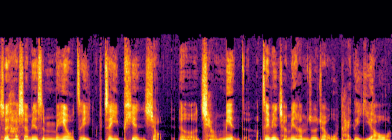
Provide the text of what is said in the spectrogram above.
所以它下面是没有这一这一片小呃墙面的。这一片墙面他们说叫舞台的腰啊，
